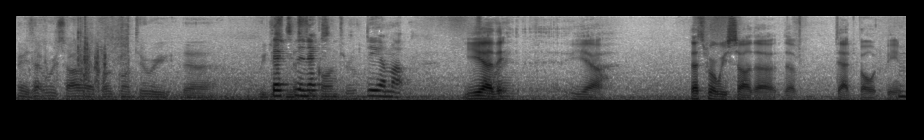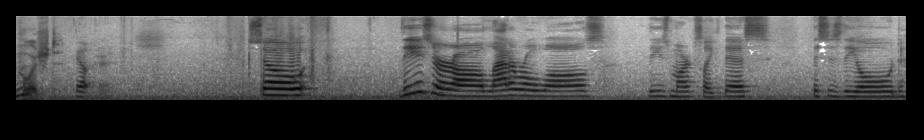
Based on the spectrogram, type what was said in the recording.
Wait, is that where we saw that boat going through? Where you, the we just That's missed the it next going through? dam up. Yeah, they, yeah. That's where we saw the, the that boat being Mhm. pushed. Yep. Okay. So these are all lateral walls. These marks like this. This is the old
